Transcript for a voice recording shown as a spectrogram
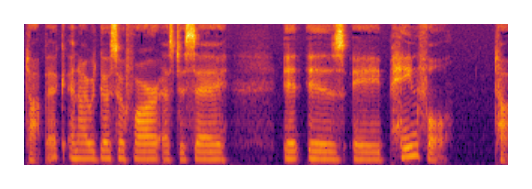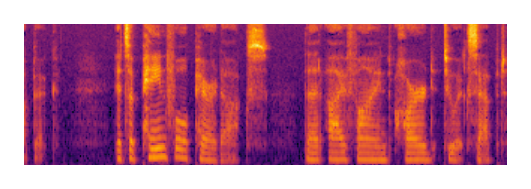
topic. And I would go so far as to say it is a painful topic. It's a painful paradox that I find hard to accept.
